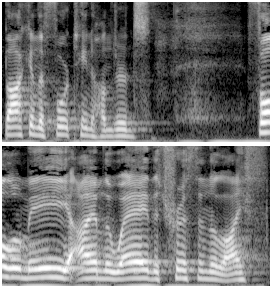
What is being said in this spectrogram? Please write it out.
back in the 1400s Follow me, I am the way, the truth, and the life.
